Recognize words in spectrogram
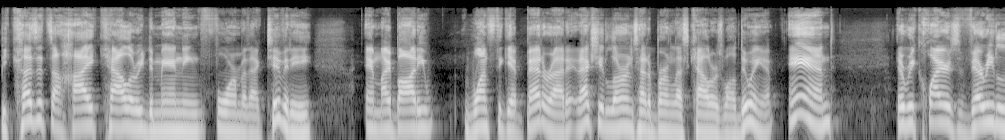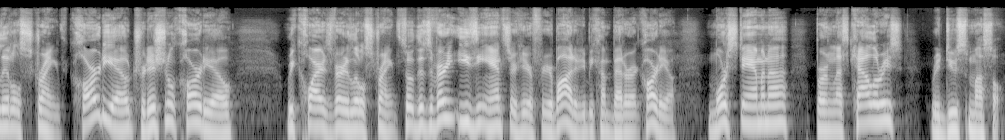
because it's a high calorie demanding form of activity, and my body wants to get better at it, it actually learns how to burn less calories while doing it, and it requires very little strength. Cardio, traditional cardio, requires very little strength. So there's a very easy answer here for your body to become better at cardio. More stamina, burn less calories, reduce muscle.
